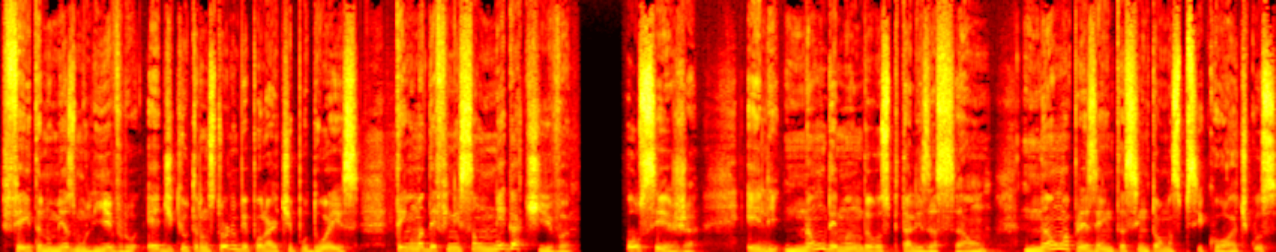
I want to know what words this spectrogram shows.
feita no mesmo livro é de que o transtorno bipolar tipo 2 tem uma definição negativa. Ou seja, ele não demanda hospitalização, não apresenta sintomas psicóticos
